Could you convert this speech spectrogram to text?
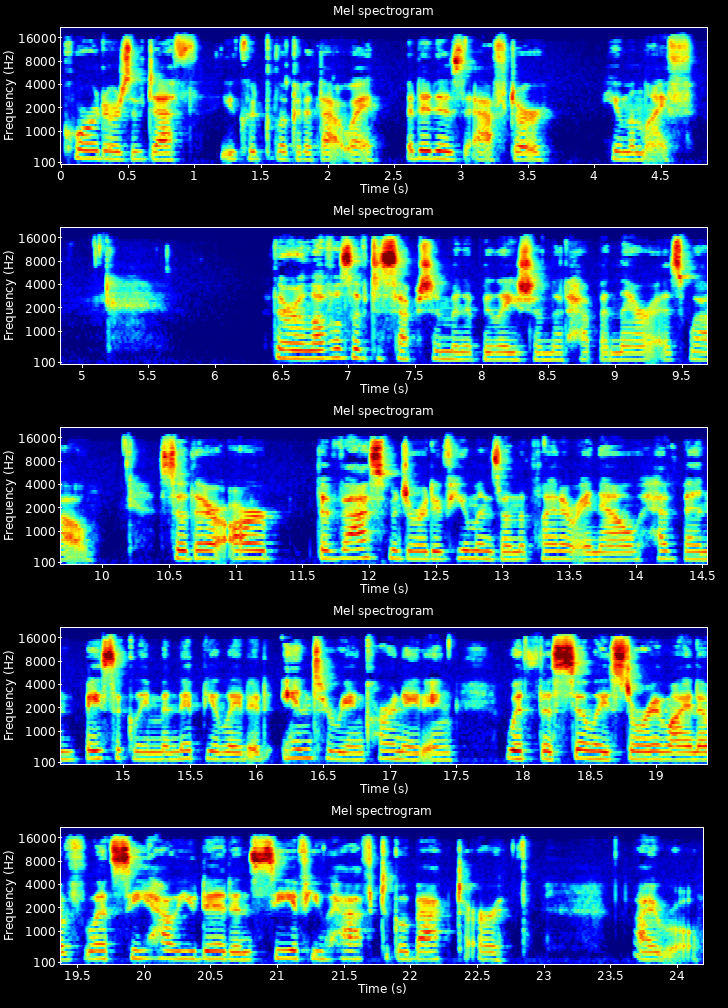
Corridors of death, you could look at it that way, but it is after human life. There are levels of deception manipulation that happen there as well. So there are the vast majority of humans on the planet right now have been basically manipulated into reincarnating with the silly storyline of let's see how you did and see if you have to go back to Earth. I roll.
